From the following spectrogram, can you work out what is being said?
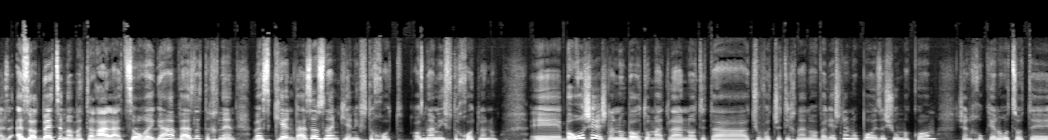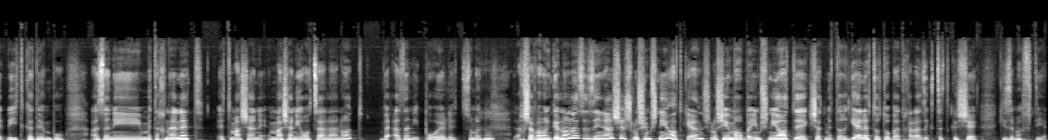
אז, אז זאת בעצם המטרה, לעצור רגע, ואז לתכנן. ואז כן, ואז האוזניים כן נפתחות. האוזניים נפתחות לנו. Uh, ברור שיש לנו באוטומט לענות את התשובות שתכננו, אבל יש לנו פה איזשהו מקום שאנחנו כן רוצות uh, להתקדם בו. אז אני מתכננת את מה שאני, מה שאני רוצה לענות, ואז אני פועלת. זאת אומרת, mm-hmm. עכשיו, המנגנון הזה זה עניין של 30 שניות, כן? 30-40 שניות, uh, כשאת מתרגלת אותו, בהתחלה זה קצת קשה, כי זה מפתיע.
